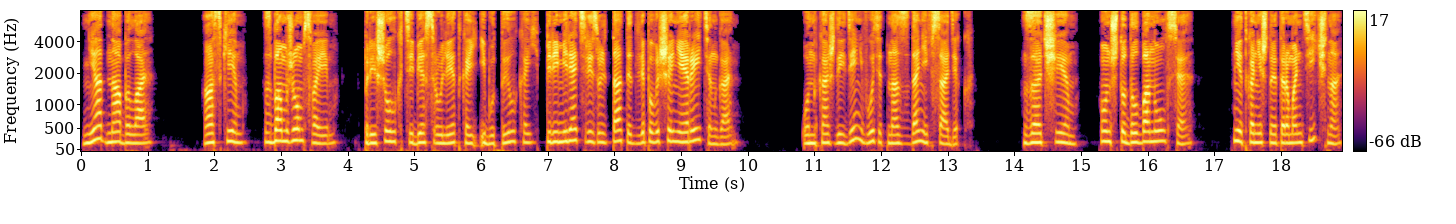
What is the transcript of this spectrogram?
Не одна была. А с кем? С бомжом своим. Пришел к тебе с рулеткой и бутылкой перемерять результаты для повышения рейтинга. Он каждый день возит нас с Даней в садик. Зачем? Он что, долбанулся? Нет, конечно, это романтично.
